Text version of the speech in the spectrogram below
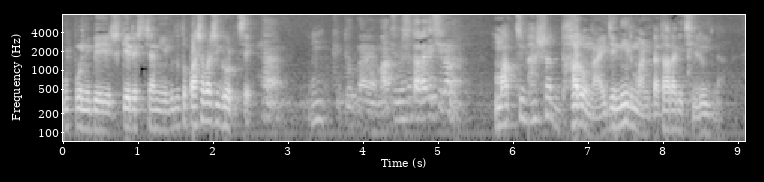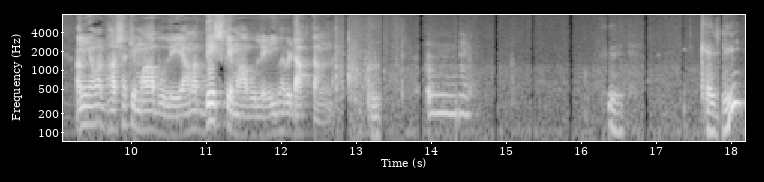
উপনিবেশ কেরেসচানি এগুলো তো পাশাপাশি ঘটছে। হ্যাঁ। কিন্তু মানে মাতৃভাষা তার আগে ছিল না? মাতৃভাষার ধারণা এই যে নির্মাণটা তার আগে ছিলই না। আমি আমার ভাষাকে মা বলে আমার দেশকে মা বলে এইভাবে ডাকতাম না। Kazi?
